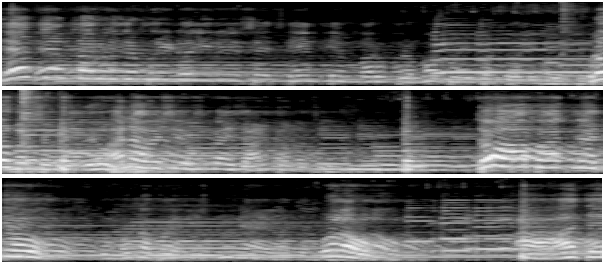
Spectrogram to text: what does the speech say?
જેમ જેમ તારું ઇન્દ્રપુરી ડોલી રહ્યું છે તેમ તેમ મારું બ્રહ્માપુરી પણ ડોલી રહ્યું છે. બરોબર છે આના વિશે હું કઈ જાણતો નથી. જો આપ આજ્ઞા દો તો મોટા ભાઈ વિષ્ણુને આવ્યા છે બોલાવો. આજે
